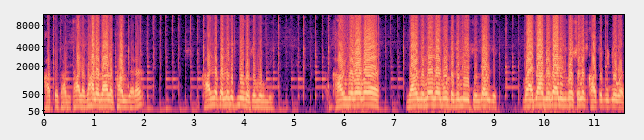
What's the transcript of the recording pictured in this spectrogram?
खातो थांब झालं झालं झालं थांब जरा. खाल्लं का लगेच निघतो मग मी. खाऊन दे बाबा. जाऊ दे नाही नाही मोठं मी इथून जाऊ दे. माझ्या जांभळी गाडीत बसूनच खातो मी निघून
